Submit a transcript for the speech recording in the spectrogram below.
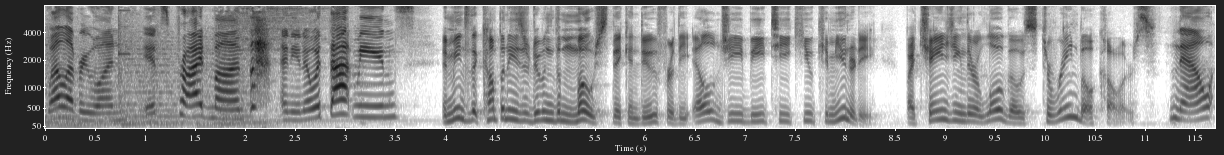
Well, everyone, it's Pride Month, and you know what that means. It means that companies are doing the most they can do for the LGBTQ community by changing their logos to rainbow colors. Now,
